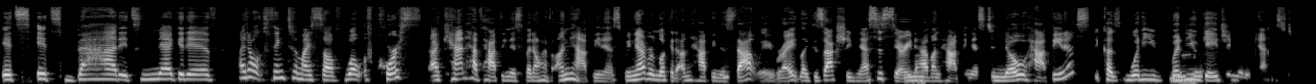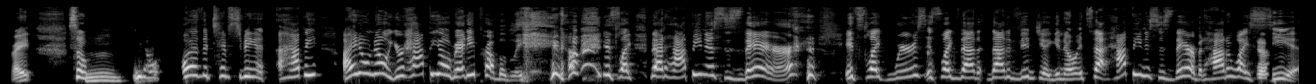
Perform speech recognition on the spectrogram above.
It's, it's bad. It's negative. I don't think to myself, well, of course I can't have happiness if I don't have unhappiness. We never look at unhappiness that way, right? Like it's actually necessary mm. to have unhappiness to know happiness because what are you, what mm. are you gauging it against? Right. So, mm. you know, what are the tips to being happy? I don't know. You're happy already, probably. you know, it's like that happiness is there. it's like, where's, it's like that, that avidya, you know, it's that happiness is there, but how do I yeah. see it?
